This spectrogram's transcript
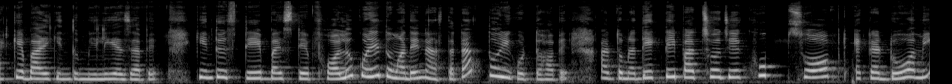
একেবারে কিন্তু মিলিয়ে যাবে। কিন্তু স্টেপ বাই স্টেপ ফলো করে তোমাদের নাস্তাটা তৈরি করতে হবে। আর তোমরা দেখতেই পাচ্ছ যে খুব সফট একটা ডো আমি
